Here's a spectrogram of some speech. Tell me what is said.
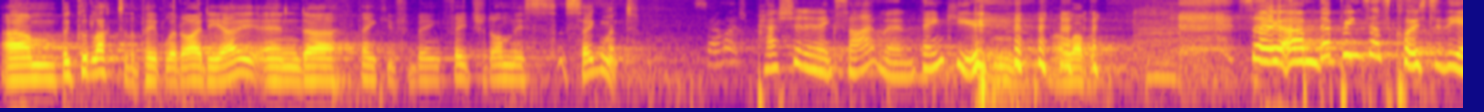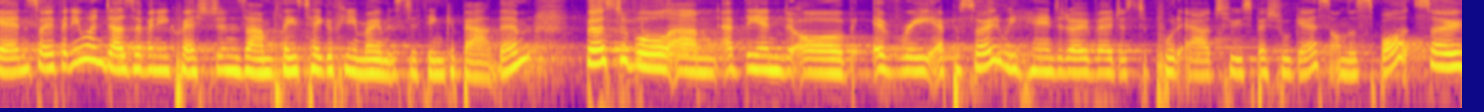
Um, but good luck to the people at IDA and uh, thank you for being featured on this segment. so much passion and excitement. Thank you. I love it. So um, that brings us close to the end. So if anyone does have any questions, um, please take a few moments to think about them. First of all, um, at the end of every episode, we hand it over just to put our two special guests on the spot. So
